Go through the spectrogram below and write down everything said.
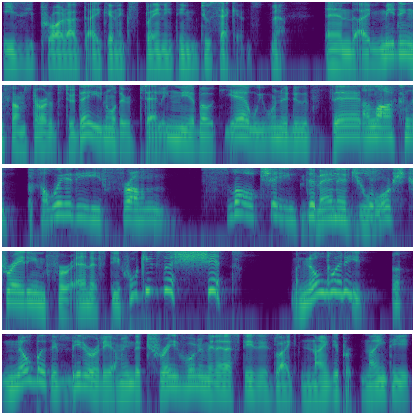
easy product. I can explain it in two seconds. Yeah. And I'm meeting some startups today. You know, they're telling me about, yeah, we want to do that. Unlock liquidity from small chains. Manage wash trading for NFT. Who gives a shit? Nobody. nobody, literally. I mean, the trade volume in NFTs is like 90, 90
